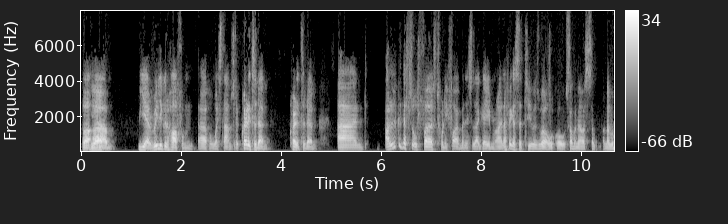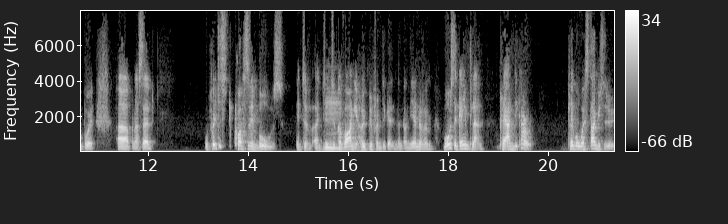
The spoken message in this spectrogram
But yeah, um, yeah really good half from uh, from West Ham. So credit to them, credit to them. And I look at the sort of first twenty five minutes of that game, right? And I think I said to you as well, or someone else, some, another boy, uh, and I said, we're just crossing in balls into into, mm. Cavani, hoping for him to get on the end of him. What was the game plan? Play Andy Carroll. Play what West Ham used to do.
